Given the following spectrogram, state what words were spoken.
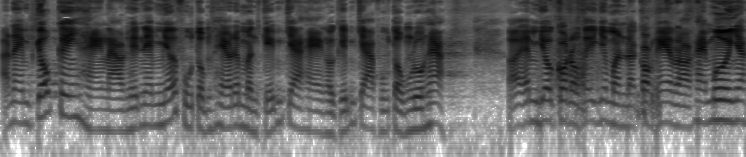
Anh em chốt cái hàng nào thì anh em nhớ phụ tùng theo để mình kiểm tra hàng rồi kiểm tra phụ tùng luôn ha. Rồi em vô con đầu tiên cho mình là con R20 nha.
